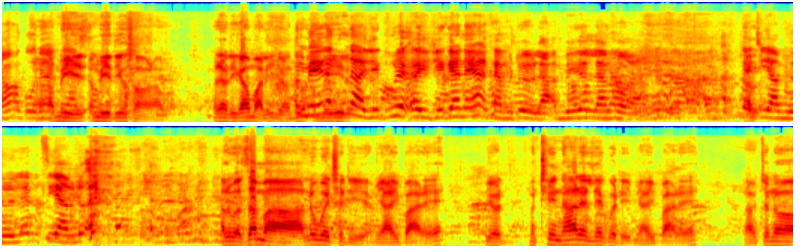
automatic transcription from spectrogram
နော်အကိုနဲ့အမေအမေတရုတ်ဆောင်ရတာပေါ့အဲကြောင့်ဒီကားမှာလေကျွန်အတော်မေတို့ကခုနရေကူးတဲ့အဲရေကန်တဲ့အခန်းမတွေ့ဘူးလားအမေရဲ့လမ်းခေါ်တာလက်ကြည့်ရမျိုးလို့လက်မကြည့်ရဘူးလို့အဲ့လိုပဲဇက်မှာလှုပ်ဝက်ချက်တွေအများကြီးပါတယ်ပြီးတော့မထင်ထားတဲ့လက်ွက်တွေအများကြီးပါတယ် နောက်ကျွန်တော်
